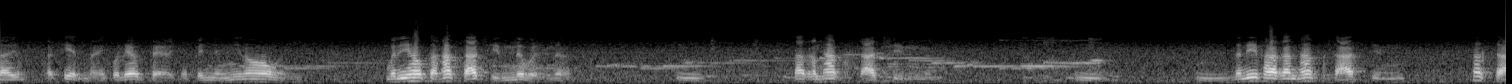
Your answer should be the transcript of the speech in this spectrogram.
ใดประเทศไหนก็แล้วแต่จะเป็นอย่างนี้เนาะวันนี้เขาก็รักษาศีลเด้อบัดนี้เนาะถ้ากันรักษาศีล อืม อืมตอนนี้พากันรักษาศีลรักษา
